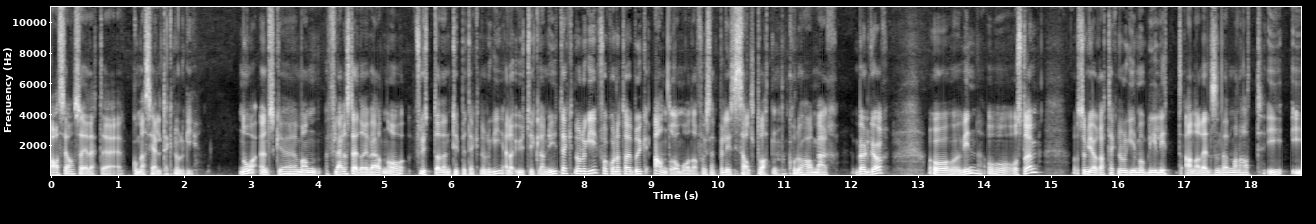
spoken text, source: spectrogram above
Asia så er dette kommersiell teknologi. Nå ønsker man flere steder i verden å flytte den type teknologi, eller utvikle ny teknologi, for å kunne ta i bruk andre områder, f.eks. i saltvann, hvor du har mer bølger og vind og, og, strøm, som gjør at teknologien må bli litt annerledes enn den man har hatt i, i,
